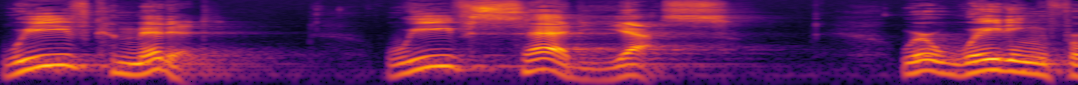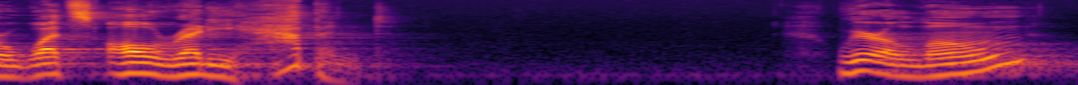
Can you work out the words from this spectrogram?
We've committed, we've said yes. We're waiting for what's already happened. We're alone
